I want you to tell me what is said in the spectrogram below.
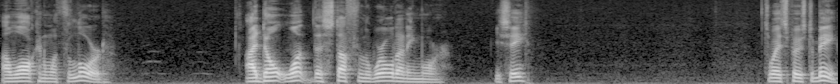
I'm walking with the Lord. I don't want this stuff from the world anymore. You see? That's the way it's supposed to be.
